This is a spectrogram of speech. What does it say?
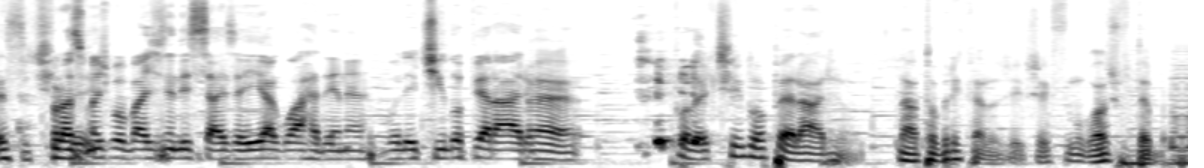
Esse time. Próximas bobagens iniciais aí, aguardem, né? Boletim do operário. É. Boletim do Operário. Não, tô brincando, gente. É que você não gosta de futebol.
